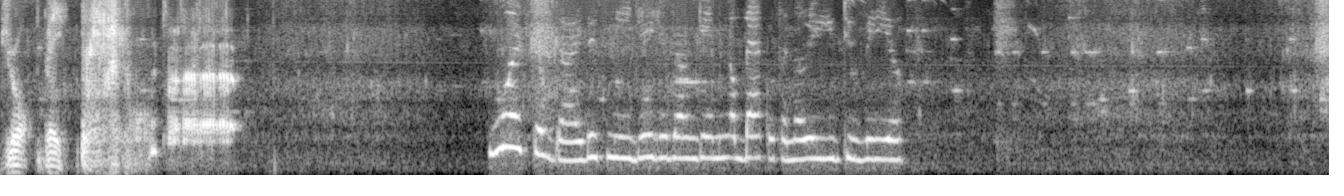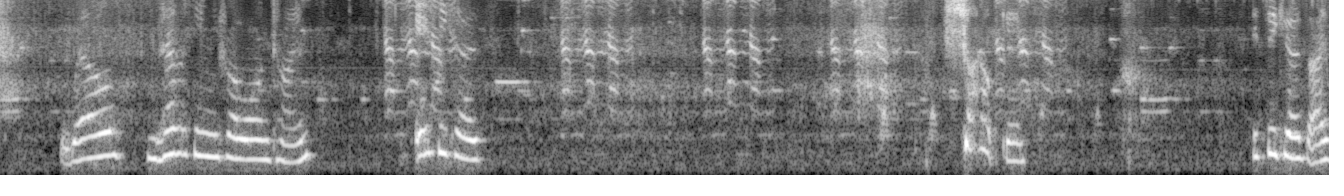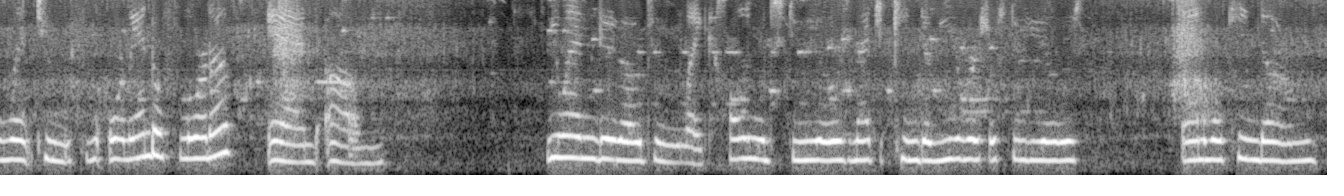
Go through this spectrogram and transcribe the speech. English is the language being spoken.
Drop. What's up guys, it's me, JJ Brown Gaming. I'm back with another YouTube video. Well, you haven't seen me for a long time. It's because... Shut up, game. It's because I went to Orlando, Florida, and, um we went to go to like Hollywood Studios, Magic Kingdom, Universal Studios, Animal Kingdom.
